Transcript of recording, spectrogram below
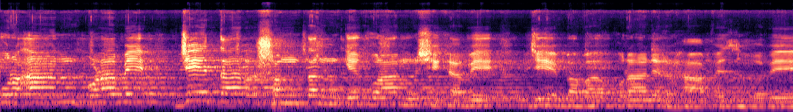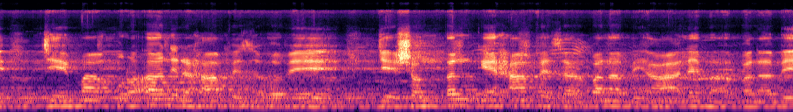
কোরআন পড়াবে, যে তার সন্তানকে কোরআন শেখাবে, যে বাবা কোরআনের হাফেজ হবে, যে মা কোরআনের হাফেজ হবে, যে সন্তানকে হাফেজা বানাবে, আলেমা বানাবে,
